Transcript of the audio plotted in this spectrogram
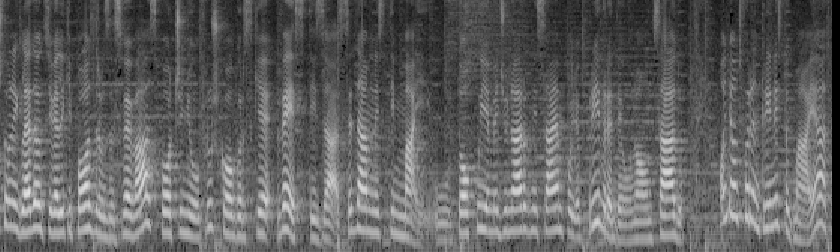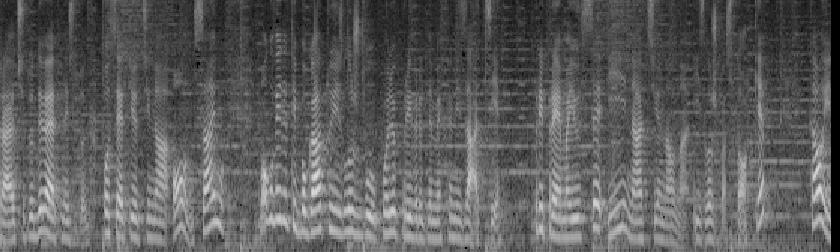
Poštovani gledalci, veliki pozdrav za sve vas. Počinju Fruškogorske vesti za 17. maj. U toku je Međunarodni sajam poljoprivrede u Novom Sadu. On je otvoren 13. maja, a trajaće do 19. Posetioci na ovom sajmu mogu vidjeti bogatu izložbu poljoprivredne mehanizacije. Pripremaju se i nacionalna izložba stoke, kao i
